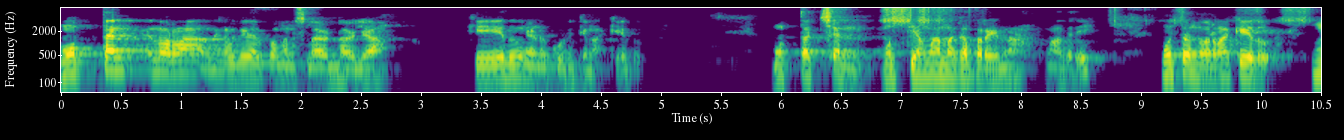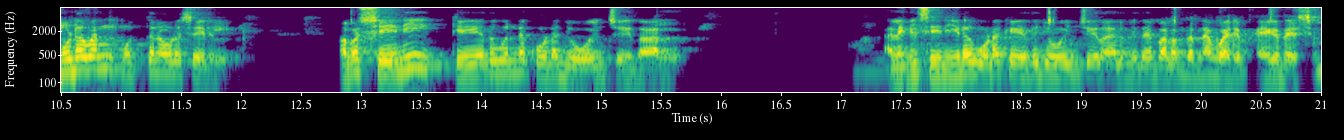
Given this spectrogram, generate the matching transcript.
മുത്തൻ എന്ന് പറഞ്ഞാൽ നിങ്ങൾക്ക് ചിലപ്പോൾ മനസ്സിലാവുണ്ടാവില്ല. കേതുവിനാണ് കുടിക്കുന്നത്. കേതു. മുത്തച്ഛൻ മുത്തിയമ്മ എന്നൊക്കെ പറയുന്ന മാതിരി. മുത്തൻ എന്ന് പറഞ്ഞാൽ കേതു. മുടവൻ മുത്തനോട് ശരി അപ്പൊ ശനി കേതുവിന്റെ കൂടെ ജോയിൻ ചെയ്താൽ അല്ലെങ്കിൽ ശനിയുടെ കൂടെ കേതു ജോയിൻ ചെയ്താലും ഇതേ ബലം തന്നെ വരും ഏകദേശം.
